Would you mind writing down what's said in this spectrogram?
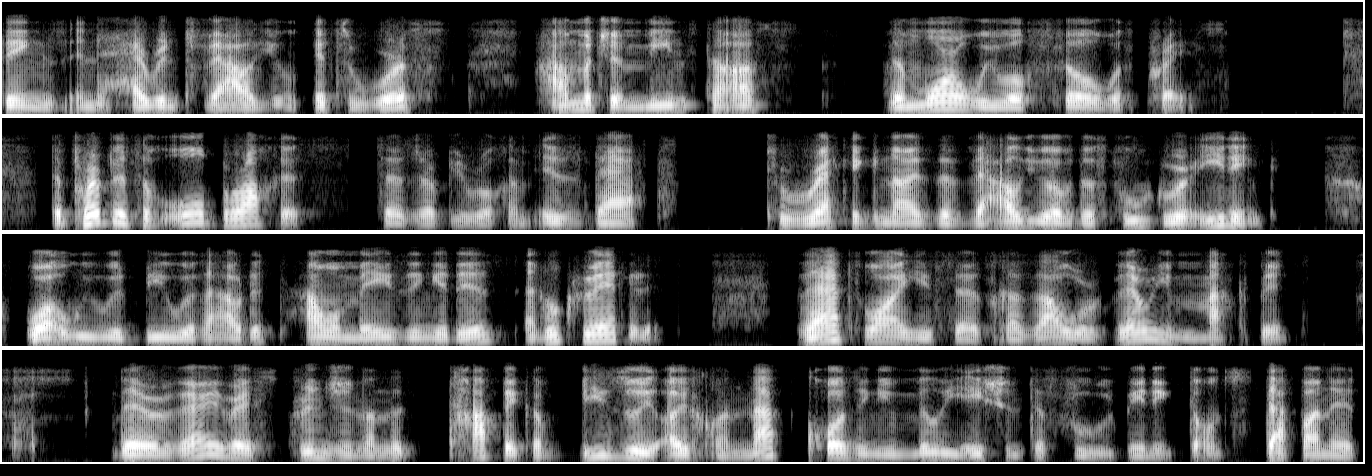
thing's inherent value, its worth, how much it means to us, the more we will fill with praise. The purpose of all brachas, says Rabbi Yerucham, is that to recognize the value of the food we're eating, what we would be without it, how amazing it is, and who created it. That's why he says Chazal were very makpid they're very, very stringent on the topic of bizui oichon, not causing humiliation to food, meaning don't step on it.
